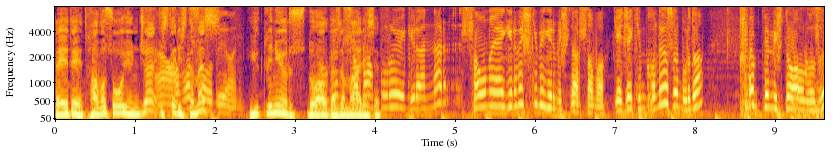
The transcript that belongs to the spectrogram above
Evet evet hava soğuyunca ister hava istemez yani. yükleniyoruz doğalgaza Bugün maalesef. Sabah buraya girenler saunaya girmiş gibi girmişler sabah. Gece kim kalıyorsa burada köp demiş doğalgazı.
